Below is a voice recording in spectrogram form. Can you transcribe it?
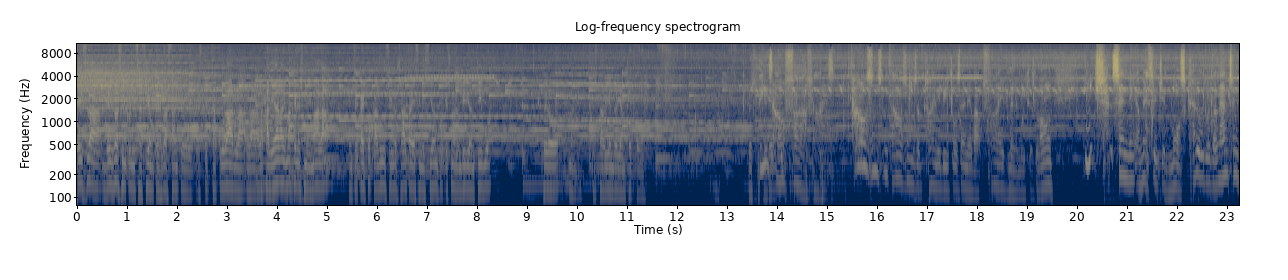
¿Veis la, veis la sincronización que es bastante espectacular, la, la, la calidad de la imagen es muy mala, entre que hay poca luz y no es alta definición porque es un vídeo antiguo, pero bueno, se está viendo ya un poco. These are fireflies, thousands and thousands of tiny beetles only about five millimeters long, each sending a message in Morse code with a lantern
